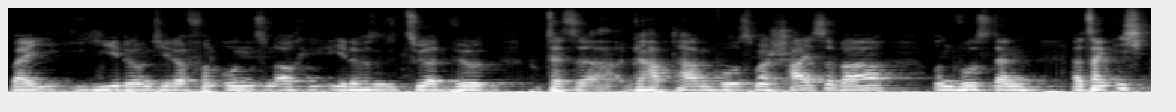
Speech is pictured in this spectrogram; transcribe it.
weil jede und jeder von uns und auch jede Person, die zuhört, wird Prozesse gehabt haben, wo es mal scheiße war und wo es dann, also sagen, ich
